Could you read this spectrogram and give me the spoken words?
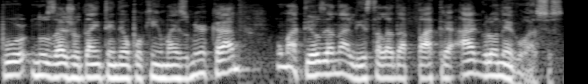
por nos ajudar a entender um pouquinho mais o mercado. O Matheus é analista lá da Pátria Agronegócios.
